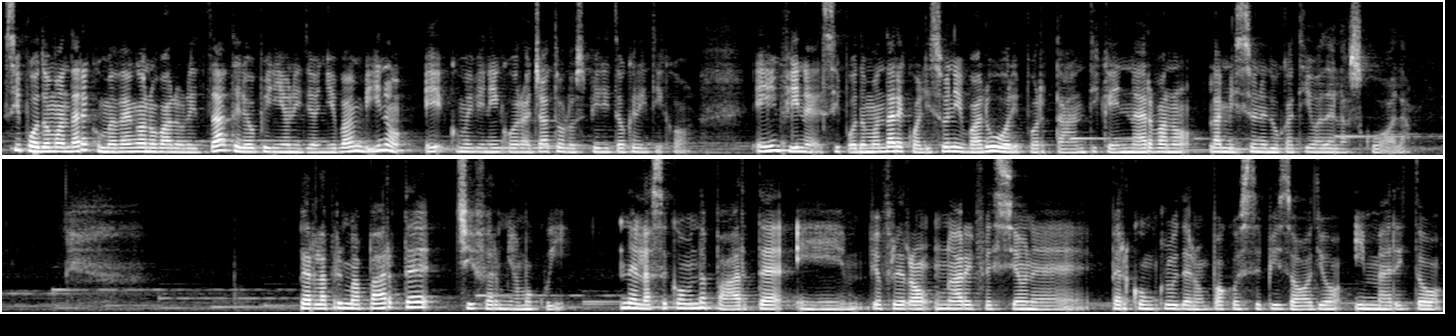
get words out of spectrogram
Si può domandare come vengono valorizzate le opinioni di ogni bambino e come viene incoraggiato lo spirito critico. E infine si può domandare quali sono i valori portanti che innervano la missione educativa della scuola. Per la prima parte ci fermiamo qui. Nella seconda parte eh, vi offrirò una riflessione per concludere un po' questo episodio in merito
